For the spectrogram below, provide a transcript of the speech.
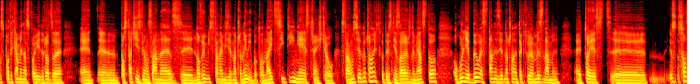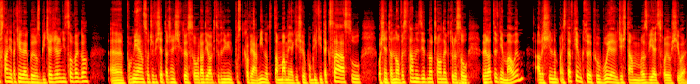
e, spotykamy na swojej drodze postaci związane z nowymi Stanami Zjednoczonymi, bo to Night City nie jest częścią Stanów Zjednoczonych, tylko to jest niezależne miasto. Ogólnie były Stany Zjednoczone, te, które my znamy, to jest- są w stanie takiego jakby rozbicia dzielnicowego. E, pomijając oczywiście te części, które są radioaktywnymi pustkowiami, no to tam mamy jakieś republiki Teksasu, właśnie te nowe Stany Zjednoczone, które są relatywnie małym, ale silnym państewkiem, które próbuje gdzieś tam rozwijać swoją siłę.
